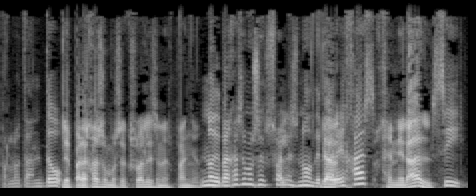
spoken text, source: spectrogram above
Por lo tanto, De parejas homosexuales en España. no de parejas homosexuales, no, de parejas General. sí,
